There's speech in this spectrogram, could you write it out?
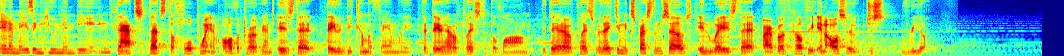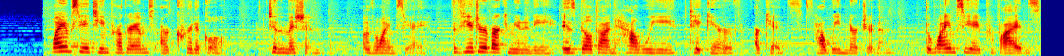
an amazing human being. That's that's the whole point of all the programs is that they would become a family, that they would have a place to belong, that they would have a place where they can express themselves in ways that are both healthy and also just real. YMCA teen programs are critical to the mission of the YMCA. The future of our community is built on how we take care of our kids, how we nurture them. The YMCA provides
